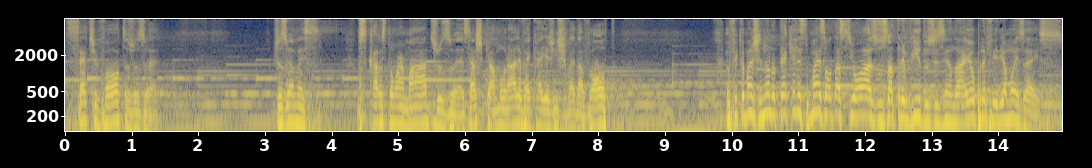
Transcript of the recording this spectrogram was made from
Sete voltas, Josué. Josué, mas os caras estão armados, Josué. Você acha que a muralha vai cair e a gente vai dar volta? Eu fico imaginando até aqueles mais audaciosos, os atrevidos, dizendo: Ah, eu preferia Moisés.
